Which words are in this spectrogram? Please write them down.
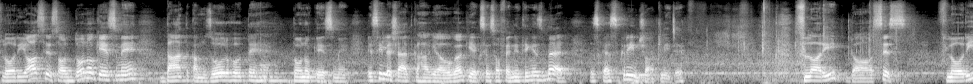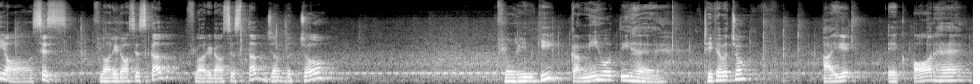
fluorosis और दोनों केस में दांत कमज़ोर होते हैं, दोनों केस में। इसीलिए शायद कहा गया होगा कि excess of anything is bad इसका स्क्रीनशॉट लीजिए। फ्लोरिडोसिस फ्लोरियोसिस फ्लोरिडोसिस कब? फ्लोरिडोसिस तब जब बच्चों फ्लोरीन की कमी होती है। ठीक है बच्चों? आइए एक और है।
